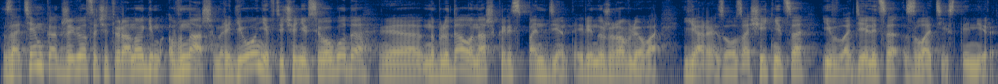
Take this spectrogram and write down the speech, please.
Затем, как живется четвероногим в нашем регионе, в течение всего года э, наблюдала наш корреспондент Ирина Журавлева, ярая зоозащитница и владелица «Золотистой миры».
